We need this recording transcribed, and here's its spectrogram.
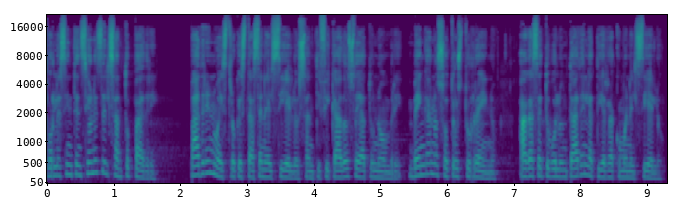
Por las intenciones del Santo Padre, Padre nuestro que estás en el cielo, santificado sea tu nombre, venga a nosotros tu reino, hágase tu voluntad en la tierra como en el cielo.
